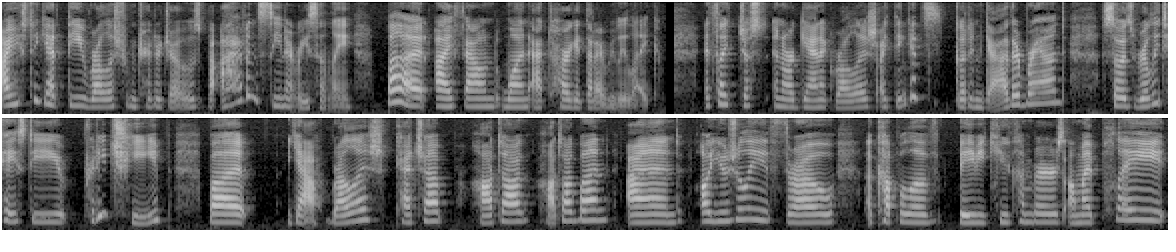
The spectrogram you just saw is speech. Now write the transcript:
I used to get the relish from Trader Joe's, but I haven't seen it recently. But I found one at Target that I really like. It's like just an organic relish. I think it's Good and Gather brand. So it's really tasty, pretty cheap, but yeah, relish, ketchup, hot dog, hot dog bun, and I'll usually throw a couple of baby cucumbers on my plate,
